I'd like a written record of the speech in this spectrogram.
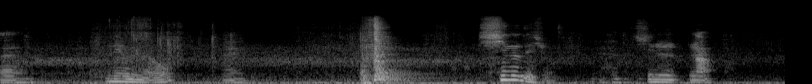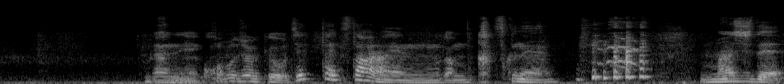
うん。寝るんやろ？死ぬでしょ。死ぬな。いやねこの状況絶対伝わらへんのがムカつくね。ん マジで。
